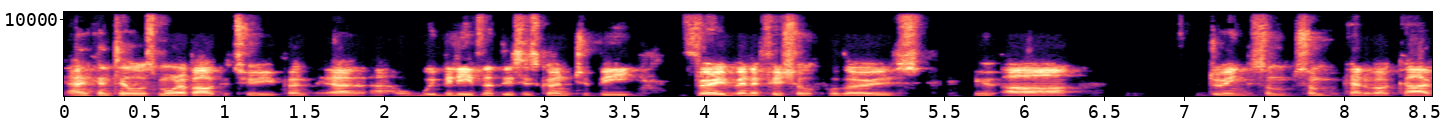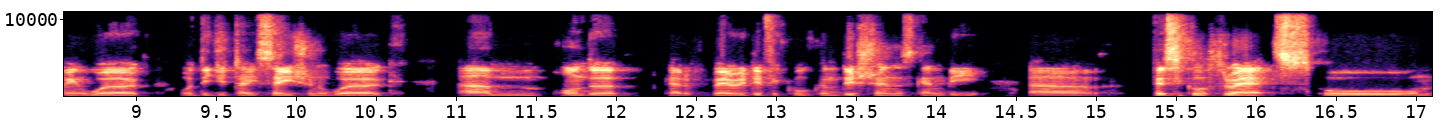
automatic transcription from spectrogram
Anne can tell us more about it too. But uh, uh, we believe that this is going to be very beneficial for those who are doing some some kind of archiving work or digitization work um, under kind of very difficult conditions. Can be uh, physical threats or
